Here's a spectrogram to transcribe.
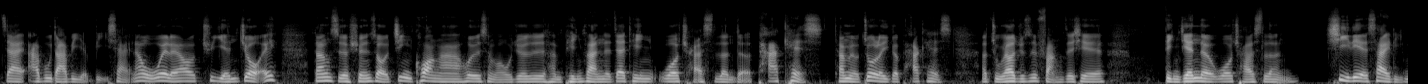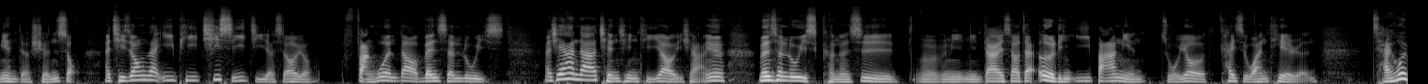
在阿布达比的比赛。那我为了要去研究，哎、当时的选手近况啊，或者什么，我就是很频繁的在听 World Triathlon 的 Podcast，他们有做了一个 Podcast，啊，主要就是访这些顶尖的 World Triathlon 系列赛里面的选手。那其中在 EP 七十一集的时候有。访问到 Vincent Luis，那先和大家前情提要一下，因为 Vincent Luis 可能是呃，你你大概是要在二零一八年左右开始玩铁人，才会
